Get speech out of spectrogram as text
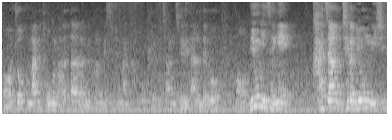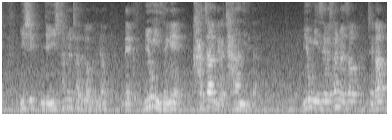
어, 조금 많이 도움을 받았다는 그런 메시지를 많이 받고 그래서 참 제 나름대로 어, 미용 인생에 가장 제가 미용 20, 20 이제 23년 차 들어가거든요. 근데 미용 인생에 가장 내가 잘한 일이다. 미용 인생을 살면서 제가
